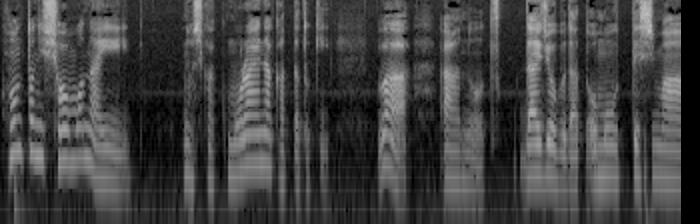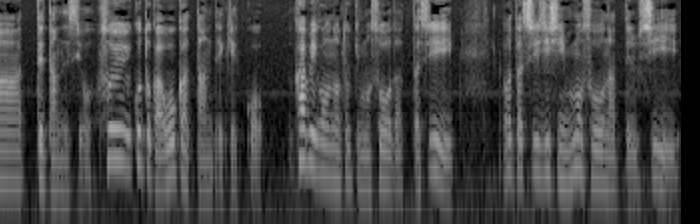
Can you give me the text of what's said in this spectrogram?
本当にしょうもないのしかもらえなかった時は、あの、大丈夫だと思ってしまってたんですよ。そういうことが多かったんで、結構。カビゴンの時もそうだったし、私自身もそうなってるし、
